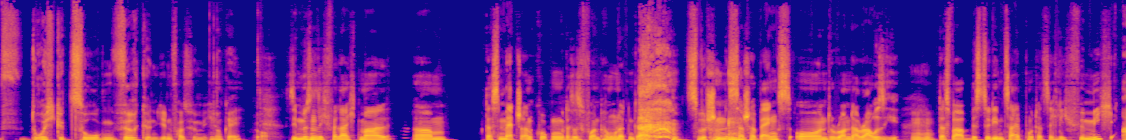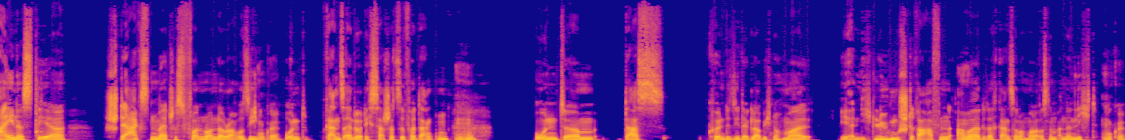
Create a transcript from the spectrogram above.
f- durchgezogen wirken. Jedenfalls für mich. okay. Ja. Sie müssen sich vielleicht mal ähm, das Match angucken, das es vor ein paar Monaten gab zwischen Sasha Banks und Ronda Rousey. Mhm. Das war bis zu dem Zeitpunkt tatsächlich für mich eines der stärksten Matches von Ronda Rousey Okay. und ganz eindeutig Sascha zu verdanken. Mhm. Und ähm, das könnte sie da, glaube ich, nochmal, ja, nicht Lügen strafen, aber Mhm. das Ganze nochmal aus einem anderen Licht Okay.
